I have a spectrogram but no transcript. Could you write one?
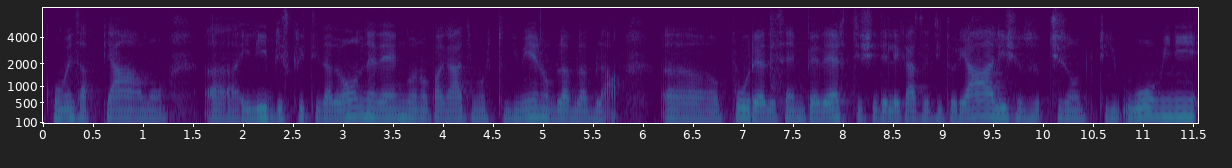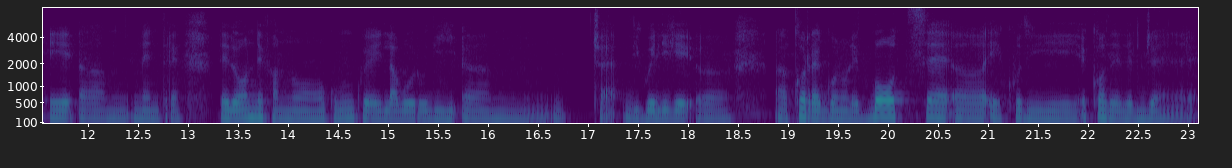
come sappiamo, eh, i libri scritti da donne vengono pagati molto di meno, bla bla bla. Uh, oppure ad esempio ai vertici delle case editoriali ci, ci sono tutti uomini e um, mentre le donne fanno comunque il lavoro di, um, cioè, di quelli che uh, uh, correggono le bozze e, così, e cose del genere.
